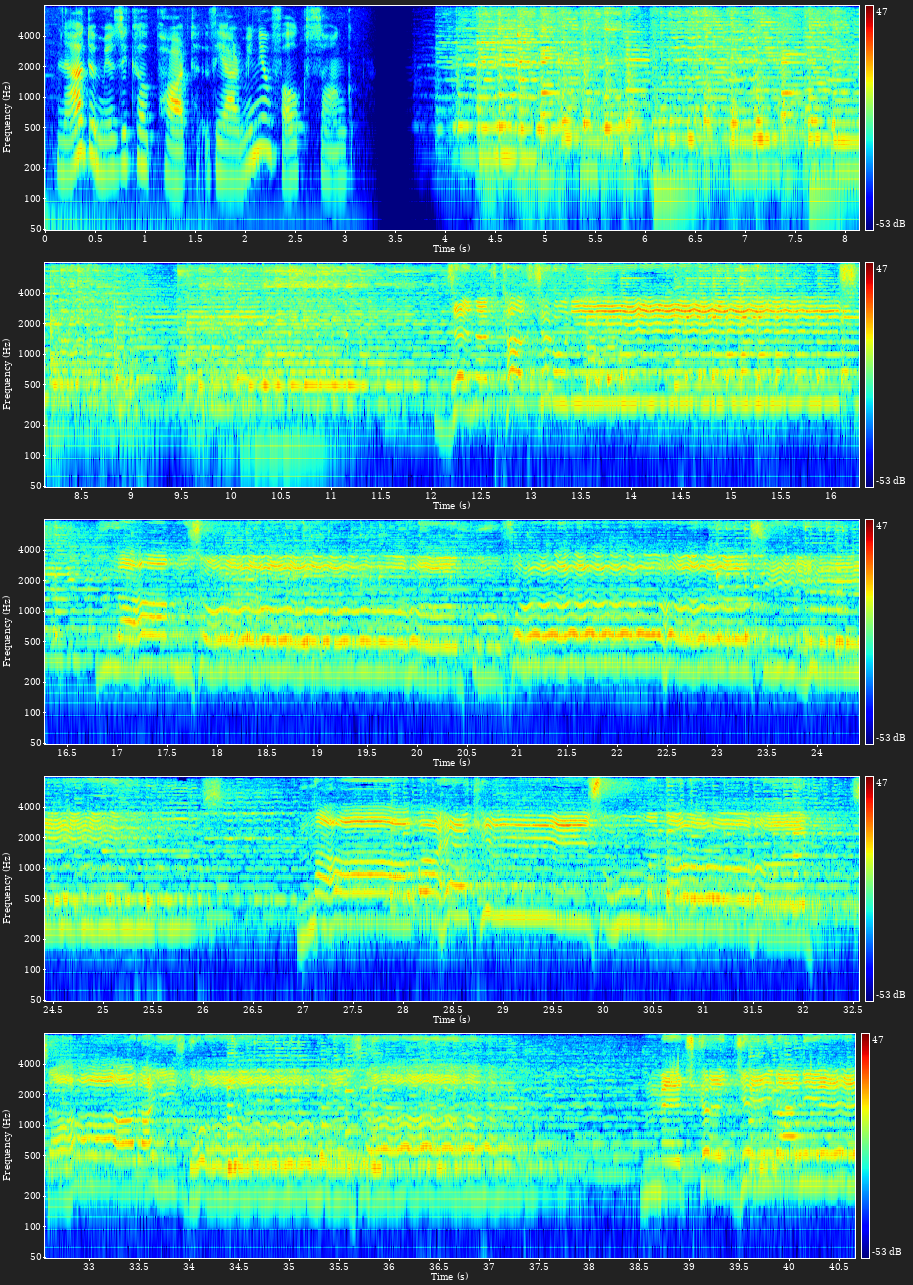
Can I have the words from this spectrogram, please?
Now the musical part, the Armenian folk song. Meçke ceyraniye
